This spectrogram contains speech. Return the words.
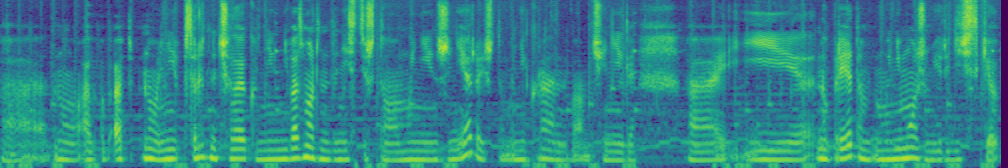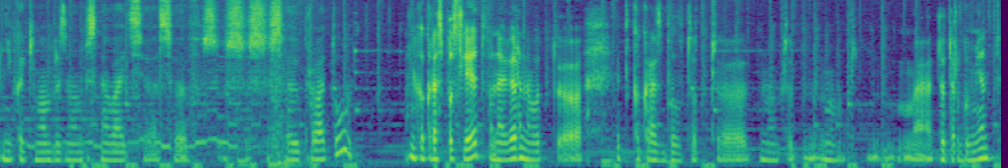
а, ну, а, а, ну, не, абсолютно человеку не, невозможно донести, что мы не инженеры, и что мы не краны вам чинили. А, и, но при этом мы не можем юридически никаким образом обосновать э, свою, свою правоту, и как раз после этого, наверное, вот э, это как раз был тот, э, ну, тот, ну, э, тот аргумент,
